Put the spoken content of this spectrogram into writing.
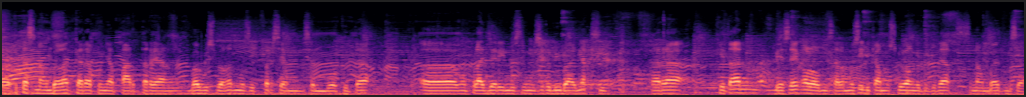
Uh, kita senang banget karena punya partner yang bagus banget musik first yang bisa membawa kita uh, mempelajari industri musik lebih banyak sih karena kita kan biasanya kalau misalnya musik di kampus doang gitu kita senang banget bisa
